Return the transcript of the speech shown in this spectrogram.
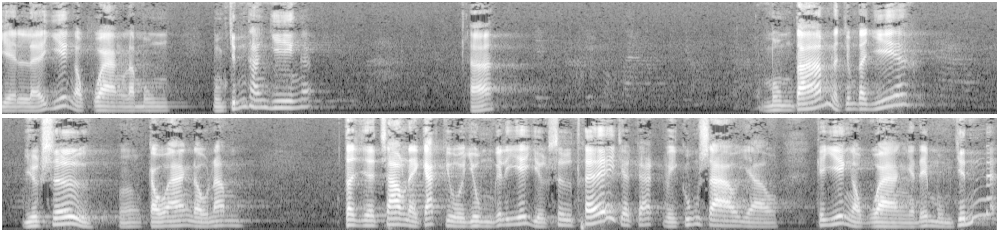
về lễ vía ngọc hoàng là mùng mùng 9 tháng giêng á. Hả? Mùng 8 là chúng ta vía. Dược sư ờ, cầu an đầu năm. Ta, sau này các chùa dùng cái lý dược sư thế cho các vị cúng sao vào cái vía ngọc hoàng ngày đêm mùng 9 á.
